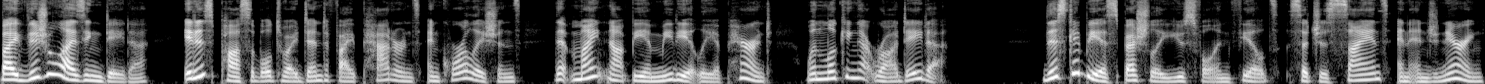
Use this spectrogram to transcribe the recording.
By visualizing data, it is possible to identify patterns and correlations that might not be immediately apparent when looking at raw data. This can be especially useful in fields such as science and engineering,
